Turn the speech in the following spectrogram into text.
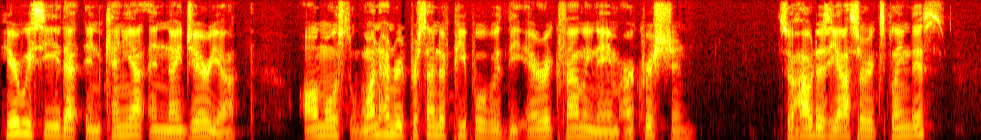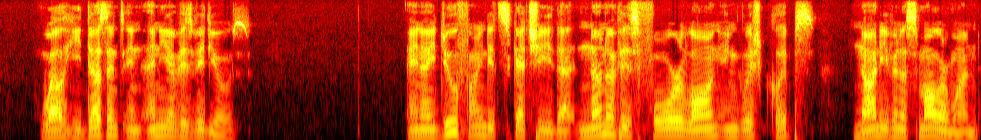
Here we see that in Kenya and Nigeria, almost 100% of people with the Eric family name are Christian. So how does Yasser explain this? Well, he doesn't in any of his videos. And I do find it sketchy that none of his four long English clips, not even a smaller one,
